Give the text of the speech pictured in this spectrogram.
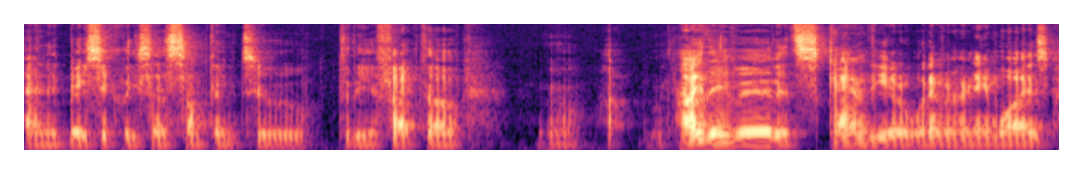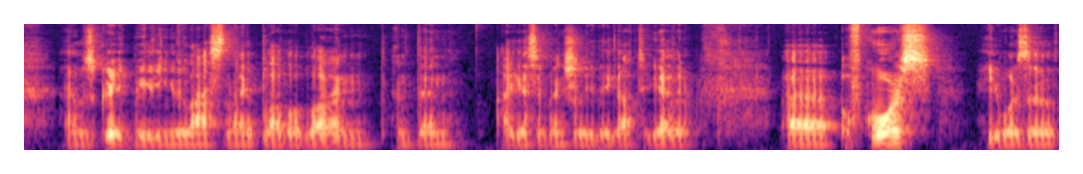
and it basically says something to to the effect of, you know, "Hi, David, it's Candy or whatever her name was. It was great meeting you last night." Blah blah blah, and and then I guess eventually they got together. Uh, of course, he was a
